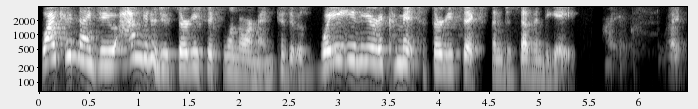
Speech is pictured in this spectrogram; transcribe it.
why couldn't I do, I'm going to do 36 Lenormand because it was way easier to commit to 36 than to 78 Right, right.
